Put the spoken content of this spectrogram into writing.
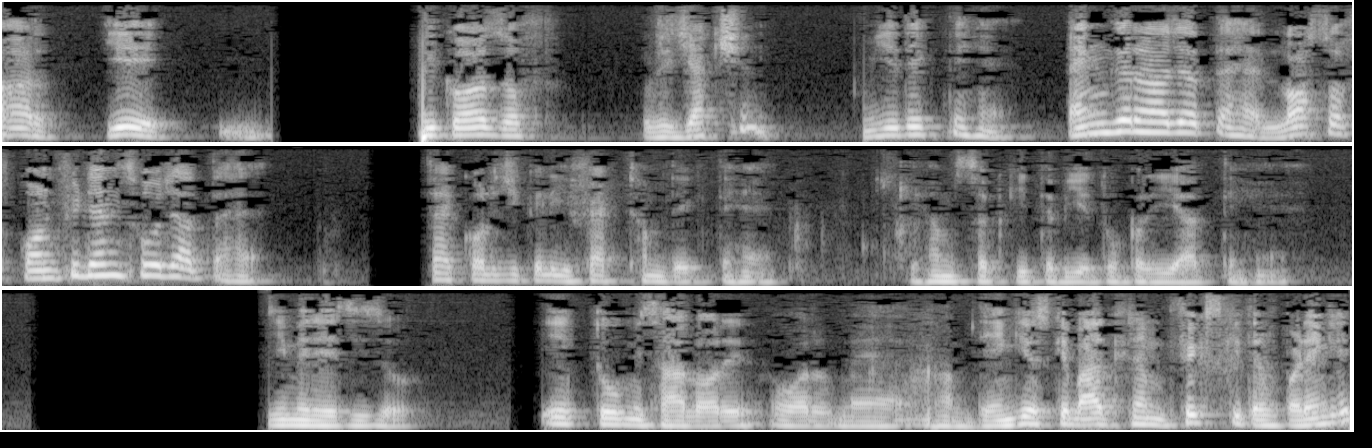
और ये बिकॉज़ ऑफ़ रिजेक्शन ये देखते हैं। एंगर आ जाता है लॉस ऑफ़ कॉन्फिडेंस हो जाता है। साइकोलॉजिकली इफ़ेक्ट हम देखते हैं कि हम सबकी तबीयतों पर ये आते हैं। जी मेरे अजीजो, एक तो मिसाल और और मैं, हम देंगे, उसके बाद फिर हम फिक्स की तरफ़ बढ़ेंगे।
